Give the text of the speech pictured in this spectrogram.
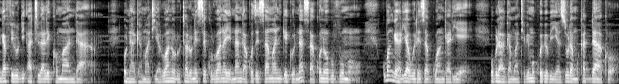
nga field artillery commander. Ono agamba nti yalwana olutalo ne ssekulwana yenna ng'akozesa amaanyi ge gonna ssaako n'obuvumu kubanga yali aweereza ggwanga lye wabula agamba nti ebimu ku ebyo bye yazuula mu kadde ako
